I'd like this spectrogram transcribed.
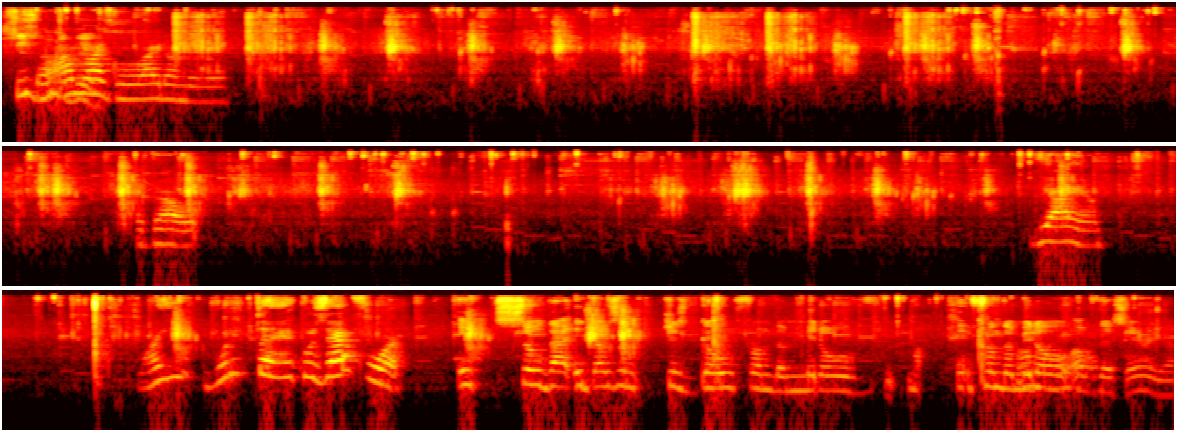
See, So I'm this. like right under there. About. Yeah, I am. Why you? What the heck was that for? It's so that it doesn't just go from the middle from the Oh middle my of this area.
